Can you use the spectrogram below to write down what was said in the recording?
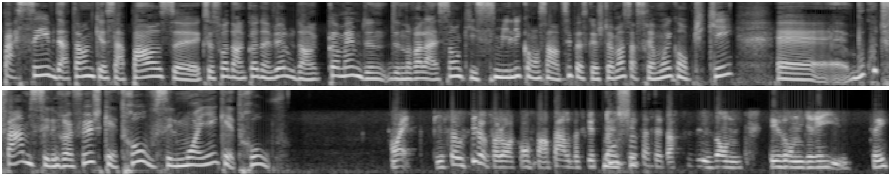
passive, d'attendre que ça passe, euh, que ce soit dans le cas d'un viol ou dans le cas même d'une relation qui est simili consentie, parce que justement, ça serait moins compliqué. Euh, beaucoup de femmes, c'est le refuge qu'elles trouvent, c'est le moyen qu'elles trouvent. Ouais. Et ça aussi, il va falloir qu'on s'en parle parce que tout ben, ça, ça fait partie des zones, des zones grises. Tu sais.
